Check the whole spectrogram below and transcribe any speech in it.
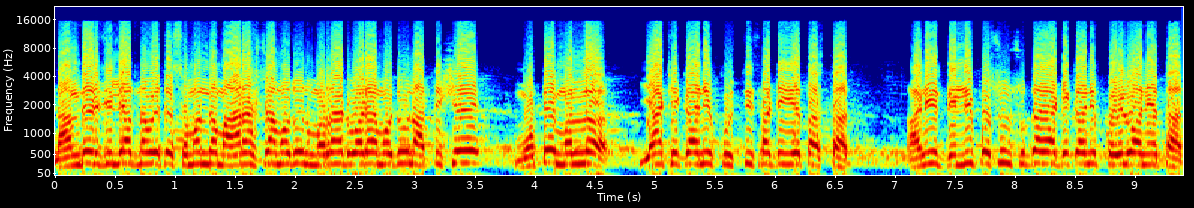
नांदेड जिल्ह्यात नव्हे तर संबंध महाराष्ट्रामधून मराठवाड्यामधून अतिशय मोठे मल्ल या ठिकाणी कुस्तीसाठी येत असतात. आणि दिल्लीपासून सुद्धा या ठिकाणी पैलवान येतात.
